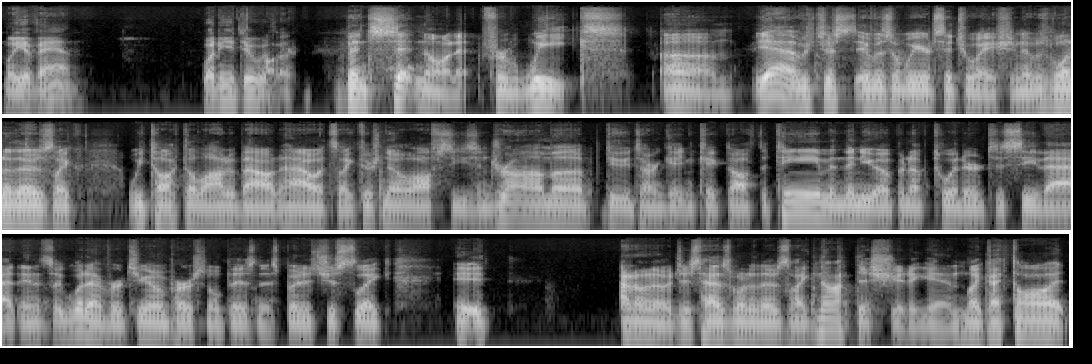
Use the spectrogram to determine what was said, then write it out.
Leah Van. What do you do with her? been sitting on it for weeks. Um, yeah, it was just it was a weird situation. It was one of those like we talked a lot about how it's like there's no off-season drama, dudes aren't getting kicked off the team, and then you open up Twitter to see that, and it's like whatever, it's your own personal business, but it's just like it. I don't know. It just has one of those like not this shit again. Like I thought,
